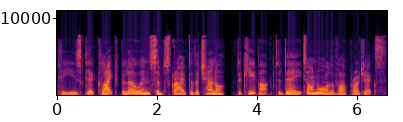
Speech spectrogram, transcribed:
Please click like below and subscribe to the channel to keep up to date on all of our projects.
